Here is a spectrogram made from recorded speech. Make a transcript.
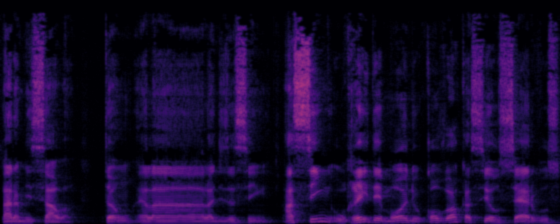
para Misawa. Então ela, ela diz assim: Assim o rei demônio convoca seus servos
